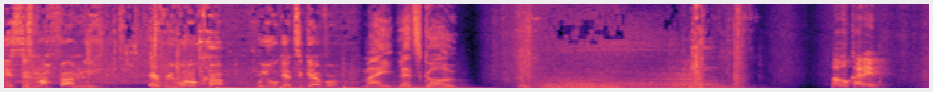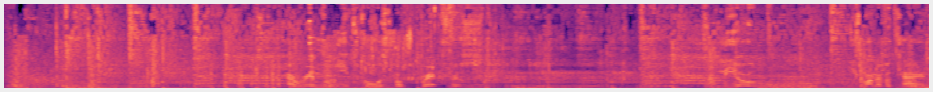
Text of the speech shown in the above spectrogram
This is my family. Every World Cup, we all get together. Mate, let's go. Vamos, Karim. Karim eats goals for breakfast. Leo, he's one of a kind.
